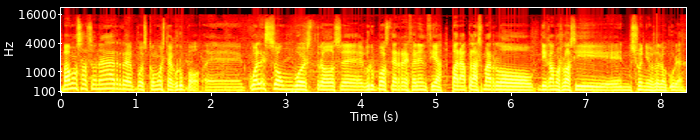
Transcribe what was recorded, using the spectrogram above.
vamos a sonar eh, pues como este grupo? Eh, ¿Cuáles son vuestros eh, grupos de referencia para plasmarlo, digámoslo así, en sueños de locura?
